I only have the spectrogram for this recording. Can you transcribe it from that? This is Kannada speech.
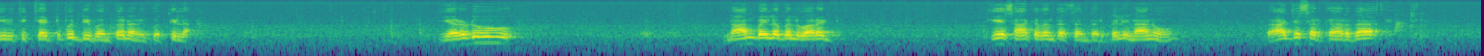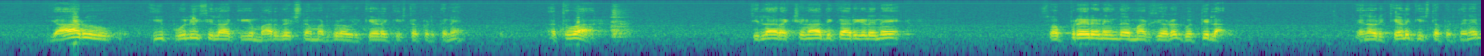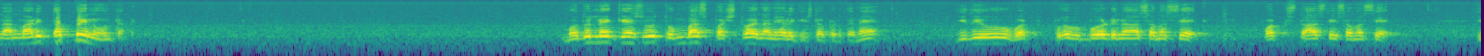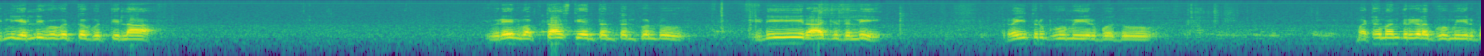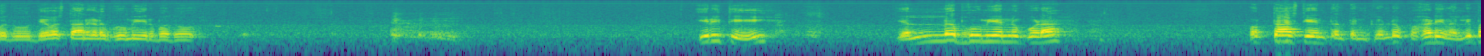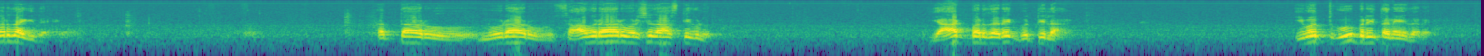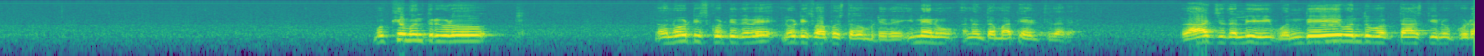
ಈ ರೀತಿ ಕೆಟ್ಟ ಬುದ್ಧಿ ಬಂತು ನನಗೆ ಗೊತ್ತಿಲ್ಲ. ಎರಡೂ ನಾನ್ ಬೈಲಬಲ್ ವಾರಂಟ್ ಕೇಸ್ ಹಾಕದಂಥ ಸಂದರ್ಭದಲ್ಲಿ ನಾನು ರಾಜ್ಯ ಸರ್ಕಾರದ ಯಾರು ಈ ಪೊಲೀಸ್ ಇಲಾಖೆಗೆ ಮಾರ್ಗದರ್ಶನ ಮಾಡಿದ್ರು ಅವ್ರಿಗೆ ಕೇಳೋಕ್ಕೆ ಇಷ್ಟಪಡ್ತೇನೆ. ಅಥವಾ ಜಿಲ್ಲಾ ರಕ್ಷಣಾಧಿಕಾರಿಗಳನ್ನೇ ಸ್ವಪ್ರೇರಣೆಯಿಂದ ಮಾಡಿಸಿರೋ ಗೊತ್ತಿಲ್ಲ. ನಾನು ಅವ್ರಿಗೆ ಕೇಳೋಕ್ಕೆ ಇಷ್ಟಪಡ್ತೇನೆ. ನಾನು ಮಾಡಿದ ತಪ್ಪೇನು ಅಂತ. ಮೊದಲನೇ ಕೇಸು ತುಂಬ ಸ್ಪಷ್ಟವಾಗಿ ನಾನು ಹೇಳೋಕ್ಕೆ ಇಷ್ಟಪಡ್ತೇನೆ. ಇದು ವಕ್ಫ್ ಬೋರ್ಡಿನ ಸಮಸ್ಯೆ, ವಕ್ಸ್ ಆಸ್ತಿ ಸಮಸ್ಯೆ. ಇನ್ನು ಎಲ್ಲಿಗೆ ಹೋಗುತ್ತೋ ಗೊತ್ತಿಲ್ಲ. ಇವರೇನು ವಕ್ತಾಸ್ತಿ ಅಂತಂತ ಅಂದ್ಕೊಂಡು ಇಡೀ ರಾಜ್ಯದಲ್ಲಿ ರೈತರ ಭೂಮಿ ಇರ್ಬೋದು ಮಠ ಮಂದಿರಗಳ ಭೂಮಿ ಇರ್ಬೋದು, ದೇವಸ್ಥಾನಗಳ ಭೂಮಿ ಇರ್ಬೋದು, ಈ ರೀತಿ ಎಲ್ಲ ಭೂಮಿಯನ್ನು ಕೂಡ ಒಕ್ತಾಸ್ತಿ ಅಂತ ಅಂದ್ಕೊಂಡು ಪಹಡಿನಲ್ಲಿ ಬರೆದಾಗಿದೆ. ಹತ್ತಾರು, ನೂರಾರು, ಸಾವಿರಾರು ವರ್ಷದ ಆಸ್ತಿಗಳು. ಯಾಕೆ ಬರ್ದಾರೆ ಗೊತ್ತಿಲ್ಲ. ಇವತ್ತಿಗೂ ಬರೀತಾನೆ ಇದ್ದಾರೆ. ಮುಖ್ಯಮಂತ್ರಿಗಳು ನಾವು ನೋಟಿಸ್ ಕೊಟ್ಟಿದ್ದೇವೆ, ನೋಟಿಸ್ ವಾಪಸ್ ತಗೊಂಡ್ಬಿಟ್ಟಿದೆ. ಇನ್ನೇನು ಅನ್ನಂಥ ಮಾತು ಹೇಳ್ತಿದ್ದಾರೆ. ರಾಜ್ಯದಲ್ಲಿ ಒಂದೇ ಒಂದು ವಕ್ತಾಸ್ತಿನೂ ಕೂಡ,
